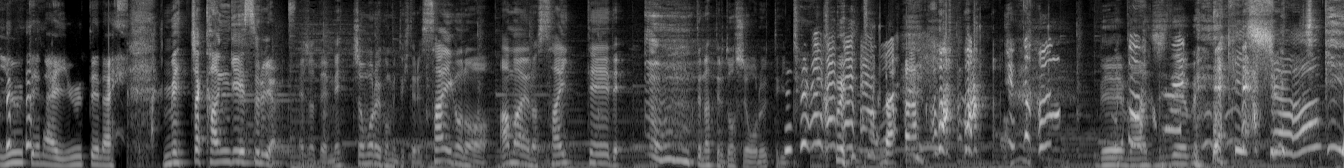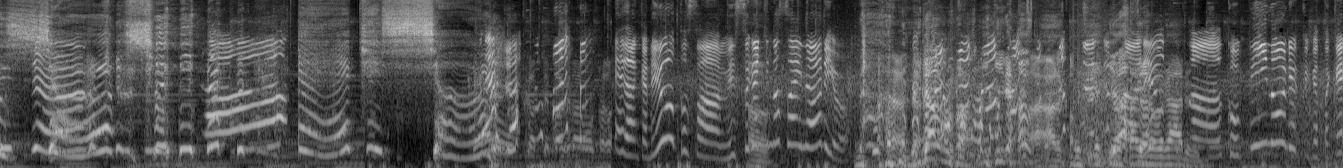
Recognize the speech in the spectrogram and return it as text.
言うてない言うてない。めっちゃ歓迎するやん。え、ちょっとめっちゃおもろいコメント来てる。最後の甘えの最低で、うーんってなってるどうしておるって言って。で、マジで。きっしょきっしょえー、きっしょえなんかレオとさメスガキの才能あるよ いらんわ。いらんわ。あるかもいや、才能がある。さコピー能力が高い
